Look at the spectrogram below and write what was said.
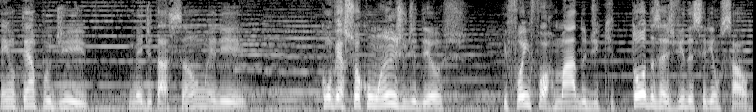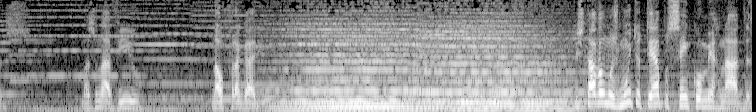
em um tempo de meditação, ele conversou com um anjo de Deus e foi informado de que todas as vidas seriam salvas, mas o navio naufragaria. Estávamos muito tempo sem comer nada.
